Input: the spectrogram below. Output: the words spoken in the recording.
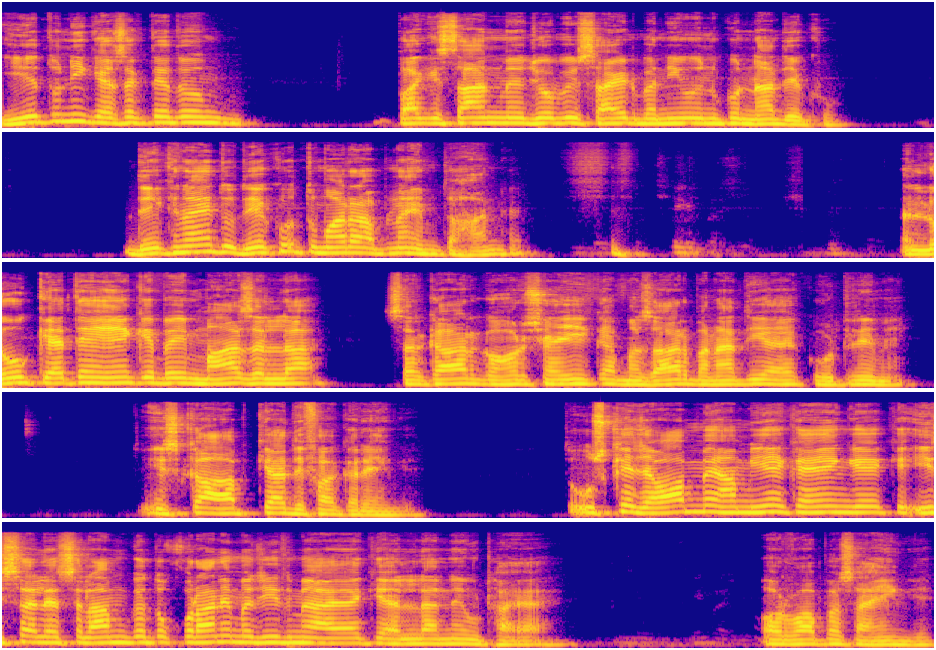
ये तो नहीं कह सकते तो पाकिस्तान में जो भी साइट बनी हो इनको ना देखो। देखना है तो देखो, तुम्हारा अपना इम्तहान है। लोग कहते हैं कि भाई माज अल्लाह सरकार गौरशाही का मज़ार बना दिया है कोटरी में। तो इसका आप क्या दिफा करेंगे? तो उसके जवाब में हम ये कहेंगे कि ईसा का तो कुरान मजीद में आया कि अल्लाह ने उठाया है और वापस आएँगे।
